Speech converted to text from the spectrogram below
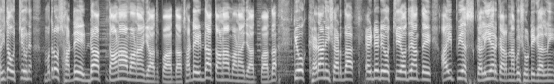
ਅਸੀਂ ਤਾਂ ਉੱਚੇ ਹੁੰਦੇ ਹਾਂ। ਮਤਲਬ ਸਾਡੇ ਐਡਾ ਤਾਣਾ ਬਾਣਾ ਜਾਤ ਪਾਤ ਦਾ, ਸਾਡੇ ਐਡਾ ਤਾਣਾ ਬਾਣਾ ਜਾਤ ਪਾਤ ਦਾ ਕਿ ਉਹ ਖੇੜਾ ਨਹੀਂ ਛੱਡਦਾ। ਐਡੇ ਐਡੇ ਉੱਚੇ ਅਹੁਦਿਆਂ ਤੇ ਆਈਪੀਐਸ ਕਲੀਅਰ ਕਰਨਾ ਕੋਈ ਛੋਟੀ ਗੱਲ ਨਹੀਂ।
